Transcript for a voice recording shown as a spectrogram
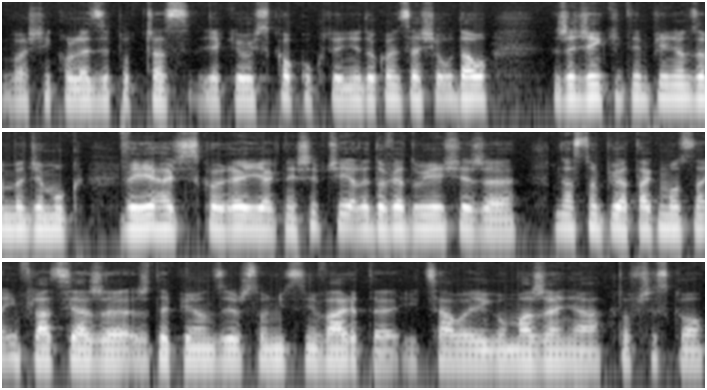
właśnie koledzy podczas jakiegoś skoku, który nie do końca się udał, że dzięki tym pieniądzom będzie mógł wyjechać z Korei jak najszybciej, ale dowiaduje się, że nastąpiła tak mocna inflacja, że, że te pieniądze już są nic nie warte i całe jego marzenia, to wszystko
